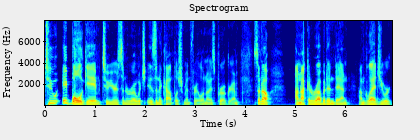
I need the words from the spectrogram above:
to a bowl game two years in a row, which is an accomplishment for Illinois' program. So no, I'm not going to rub it in, Dan. I'm glad you were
